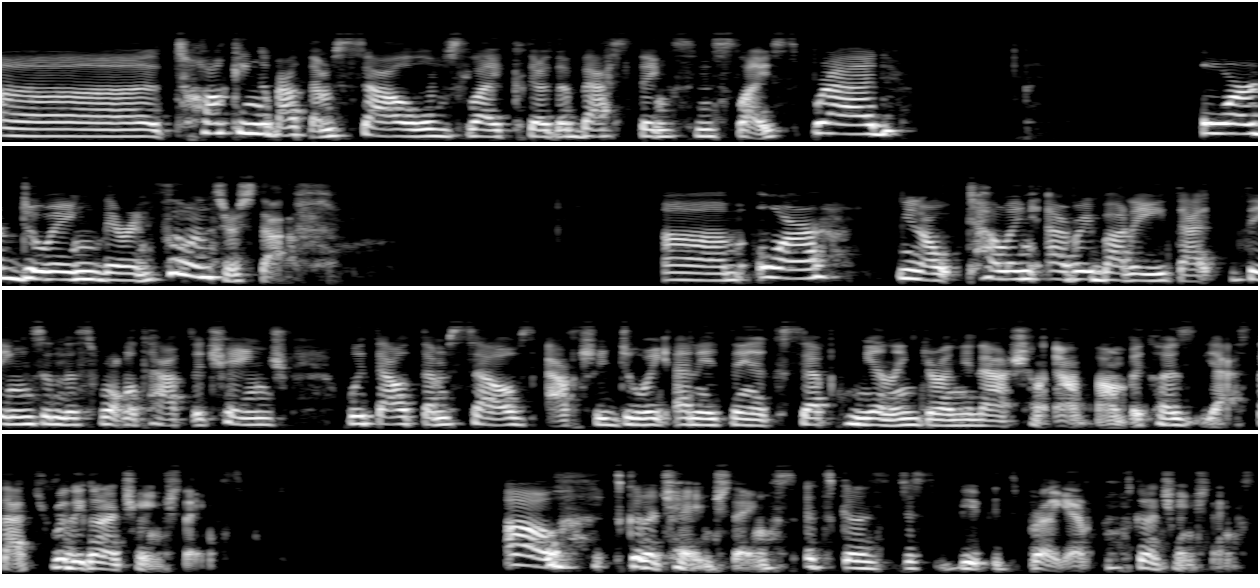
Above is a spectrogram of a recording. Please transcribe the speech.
uh, talking about themselves like they're the best thing since sliced bread, or doing their influencer stuff. Um, or, you know, telling everybody that things in this world have to change without themselves actually doing anything except kneeling during the national anthem, because, yes, that's really going to change things. Oh, it's going to change things. It's going to just be, it's brilliant. It's going to change things.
